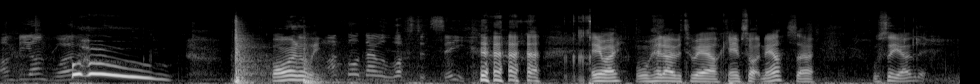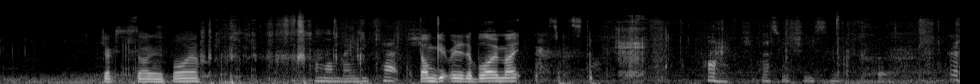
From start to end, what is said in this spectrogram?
I'm beyond words. Woohoo! Finally. I thought they were lost at sea. anyway, we'll head over to our campsite now, so we'll see you over there. Jack's starting the fire. Come on, baby, catch. Dom, get ready to blow, mate. that's good Oh, that's what she said.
